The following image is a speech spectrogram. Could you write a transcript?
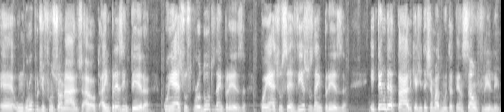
é, um grupo de funcionários, a, a empresa inteira, conhece os produtos da empresa, conhece os serviços da empresa. E tem um detalhe que a gente tem chamado muita atenção, Freeling.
